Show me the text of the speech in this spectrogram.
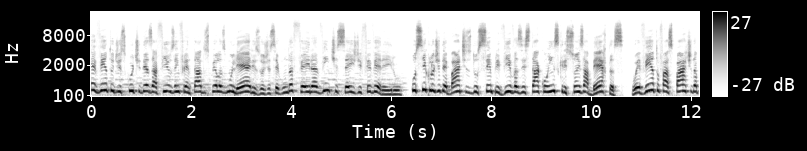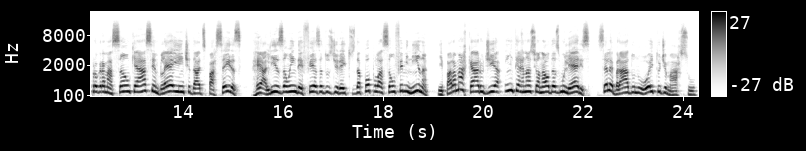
Evento discute desafios enfrentados pelas mulheres hoje segunda-feira, 26 de fevereiro. O ciclo de debates do Sempre Vivas está com inscrições abertas. O evento faz parte da programação que a Assembleia e entidades parceiras realizam em defesa dos direitos da população feminina e para marcar o Dia Internacional das Mulheres, celebrado no 8 de março.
